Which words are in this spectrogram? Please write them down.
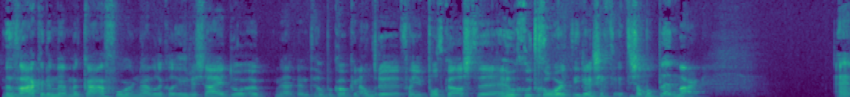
We waken er met elkaar voor, nou wat ik al eerder zei, door ook, nou, en dat heb ik ook in andere van je podcast eh, heel goed gehoord. Iedereen zegt, het is allemaal planbaar. Eh,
